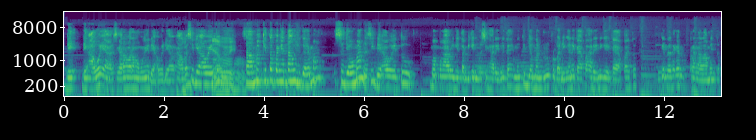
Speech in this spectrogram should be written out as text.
D- DAW ya, sekarang orang ngomongnya DAW DAW. Apa sih DAW itu? DAW. Hmm. Sama kita pengen tahu juga emang sejauh mana sih DAW itu mempengaruhi kita bikin musik hari ini teh? Mungkin zaman dulu perbandingannya kayak apa, hari ini kayak, kayak apa itu? Mungkin tete kan pernah ngalamin tuh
